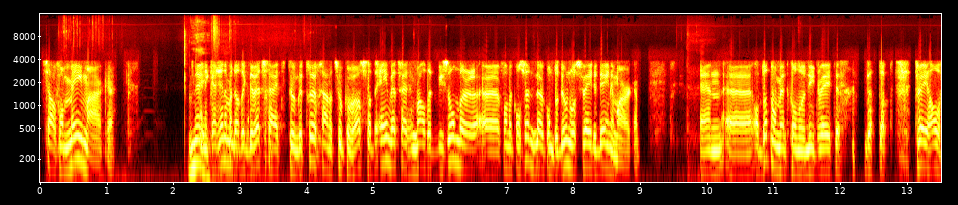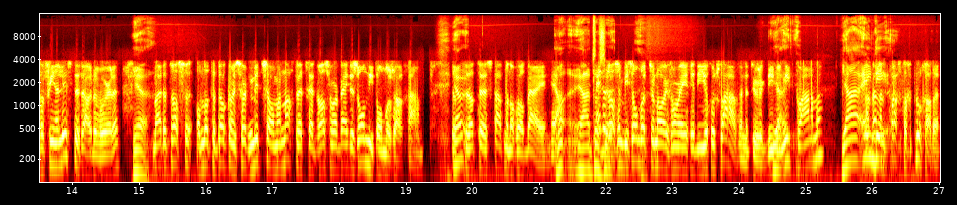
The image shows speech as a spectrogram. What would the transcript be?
zou van meemaken. En Nee. ik herinner me dat ik de wedstrijd, toen ik het terug aan het zoeken was, dat één wedstrijd die me altijd bijzonder vond ik ontzettend leuk om te doen, was Zweden-Denemarken. En eh, op dat moment konden we niet weten dat dat twee halve finalisten zouden worden. Ja. Maar dat was omdat het ook een soort midzomernachtwedstrijd was waarbij de zon niet onder zou gaan. Dat, Ja. dat eh, staat me nog wel bij. Ja. Wel, ja, het was, en het eh, was een bijzonder toernooi vanwege die Joegoslaven natuurlijk, die er niet kwamen, Ja, één een prachtige ploeg hadden.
